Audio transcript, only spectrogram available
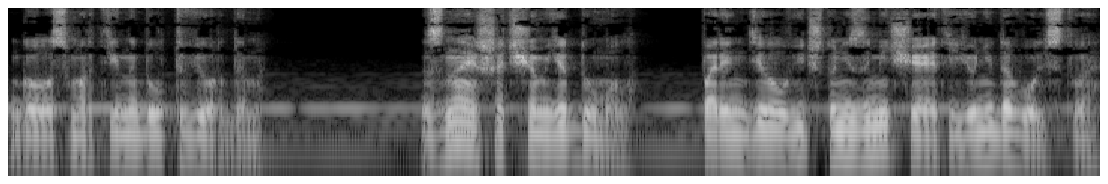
Голос Мартины был твердым. «Знаешь, о чем я думал?» Парень делал вид, что не замечает ее недовольства.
